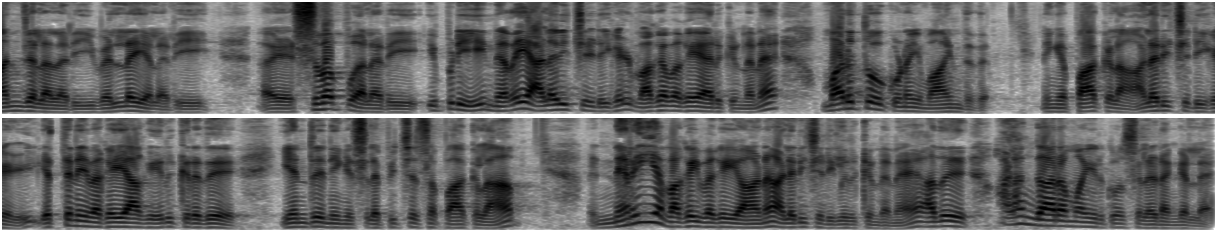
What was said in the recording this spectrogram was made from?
மஞ்சள் அலரி வெள்ளை அலரி சிவப்பு அலரி இப்படி நிறைய அலரி செடிகள் வகை வகையாக இருக்கின்றன. மருத்துவ குணம் வாய்ந்தது. நீங்கள் பார்க்கலாம். அலரி செடிகள் எத்தனை வகையாக இருக்கிறது என்று நீங்கள் சில பிக்சர்ஸை பார்க்கலாம். நிறைய வகை வகையான அலரி செடிகள் இருக்கின்றன. அது அலங்காரமாக இருக்கும் சில இடங்களில்.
